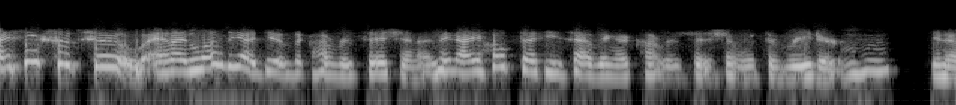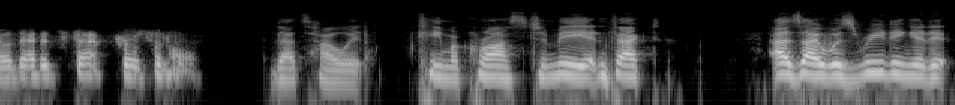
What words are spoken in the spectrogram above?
i think so too and i love the idea of the conversation i mean i hope that he's having a conversation with the reader mm-hmm. you know that it's that personal that's how it came across to me in fact as i was reading it it,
